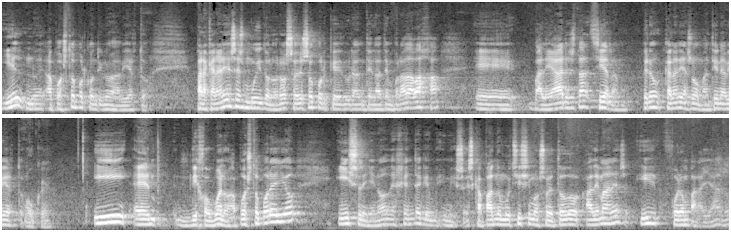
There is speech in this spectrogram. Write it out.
y él apostó por continuar abierto. Para Canarias es muy doloroso eso porque durante la temporada baja eh, Baleares tal, cierran, pero Canarias no, mantiene abierto. Y él dijo, bueno, apuesto por ello y se le llenó de gente que escapando muchísimo, sobre todo alemanes, y fueron para allá. ¿no?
